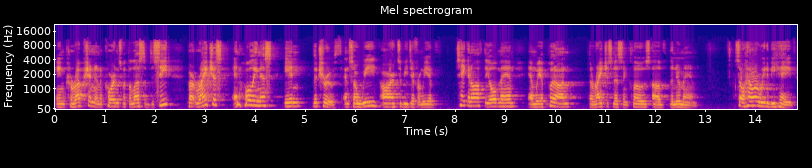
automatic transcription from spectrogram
in corruption in accordance with the lust of deceit, but righteous and holiness in the truth. And so we are to be different. We have taken off the old man and we have put on the righteousness and clothes of the new man. So how are we to behave?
